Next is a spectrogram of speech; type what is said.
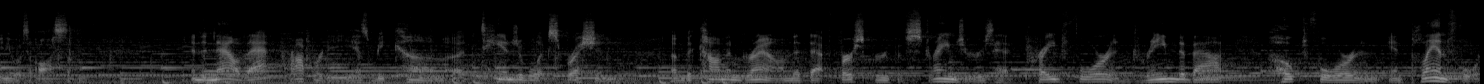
And it was awesome. And then now that property has become a tangible expression of the common ground that that first group of strangers had prayed for and dreamed about, hoped for, and, and planned for.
